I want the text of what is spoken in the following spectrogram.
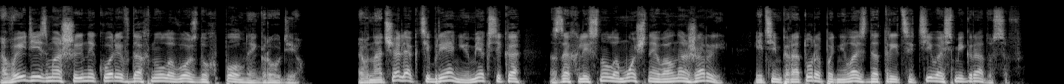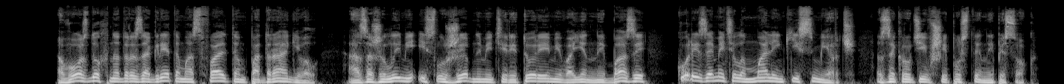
Выйдя из машины, Кори вдохнула воздух полной грудью. В начале октября Нью-Мексико захлестнула мощная волна жары, и температура поднялась до 38 градусов. Воздух над разогретым асфальтом подрагивал, а за жилыми и служебными территориями военной базы Кори заметила маленький смерч, закрутивший пустынный песок.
